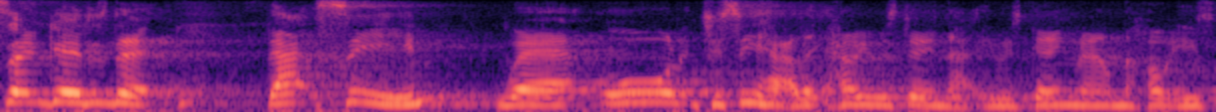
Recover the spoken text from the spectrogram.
So good, isn't it? That scene where all, do you see how, how he was doing that? He was going around the whole, he's,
